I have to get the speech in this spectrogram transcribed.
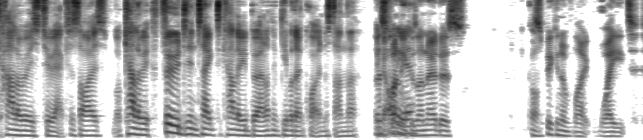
calories to exercise or calorie food intake to calorie burn. I think people don't quite understand that. They that's go, oh, funny yeah. because I noticed. Speaking of like weight,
